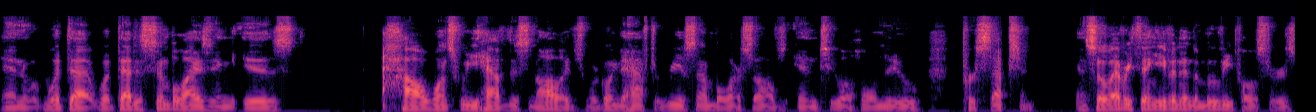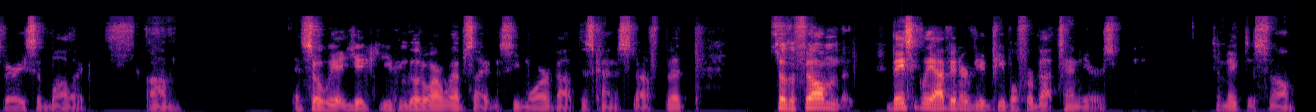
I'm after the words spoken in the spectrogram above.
And what that what that is symbolizing is how once we have this knowledge, we're going to have to reassemble ourselves into a whole new perception. And so everything, even in the movie poster, is very symbolic. Um, and so we you, you can go to our website and see more about this kind of stuff. But so the film basically I've interviewed people for about 10 years to make this film.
